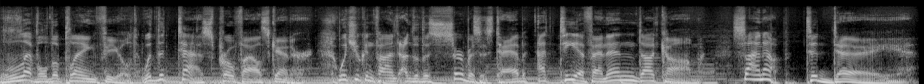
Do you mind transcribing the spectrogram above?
Level the playing field with the TAS Profile Scanner, which you can find under the Services tab at TFNN.com. Sign up today.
